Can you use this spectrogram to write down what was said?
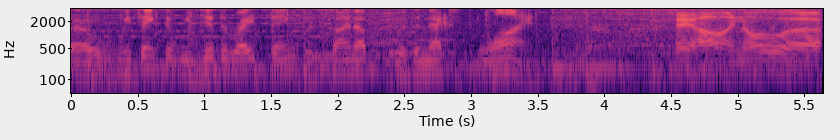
Uh, we think that we did the right thing to sign up with the next line. Hey, Hal, I know, uh,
